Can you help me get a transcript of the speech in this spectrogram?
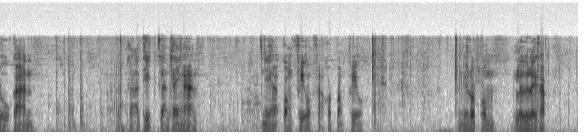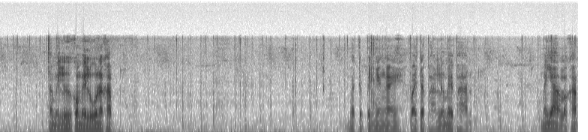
ดูการสาธิตการใช้งาน นี่ฮะกล่องฟิลฝาครอบกล่องฟิลอันนี้รถผมลื้อเลยครับ ถ้าไม่ลื้อก็ไม่รู้นะครับ ว่าจะเป็นยังไงไฟจะผ่านหรือไม่ผ่าน ไม่ยากหรอกครับ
